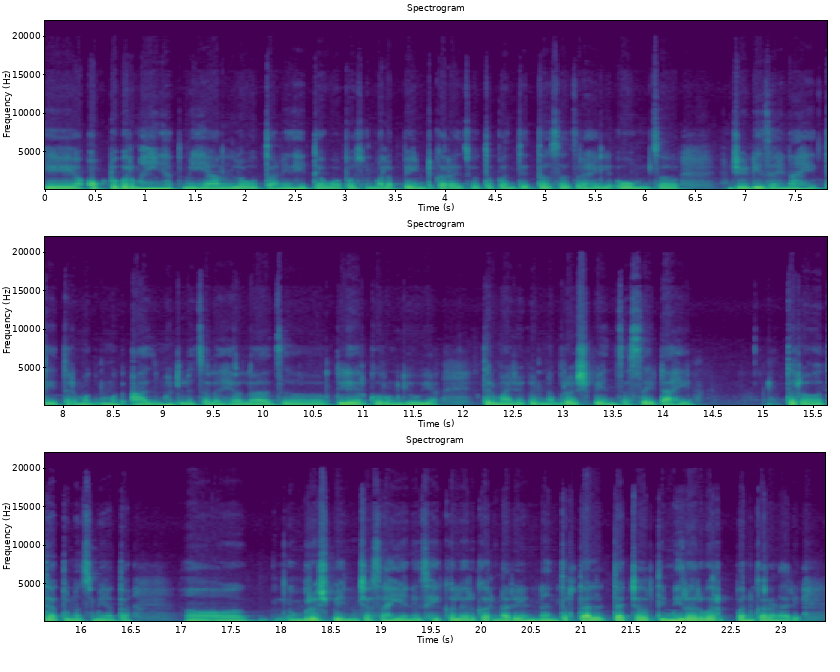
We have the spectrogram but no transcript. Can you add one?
हे ऑक्टोबर महिन्यात मी हे आणलं होतं आणि हे तेव्हापासून मला पेंट करायचं होतं पण ते तसंच राहिले. ओमचं जे डिझाईन आहे ते तर मग मग आज म्हटलं चला ह्याला आज क्लिअर करून घेऊया. तर माझ्याकडनं ब्रश पेनचा सेट आहे. तर त्यातूनच मी आता ब्रश पेनच्या साह्यानेच हे कलर करणार आहे. नंतर त्या त्याच्यावरती मिरर वर्क पण करणार आहे.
